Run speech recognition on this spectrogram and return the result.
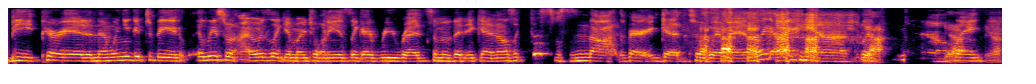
beat period. And then when you get to be at least when i was like in my 20s like i reread some of it again. And i was like this was not very good to women. Like i can't. Like, yeah, you know, yeah, like yeah.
